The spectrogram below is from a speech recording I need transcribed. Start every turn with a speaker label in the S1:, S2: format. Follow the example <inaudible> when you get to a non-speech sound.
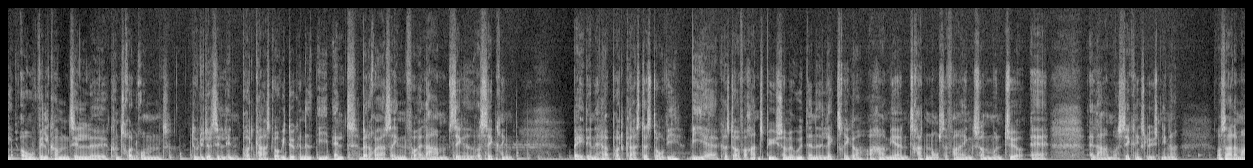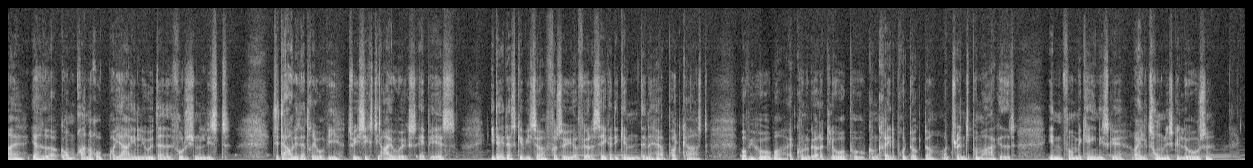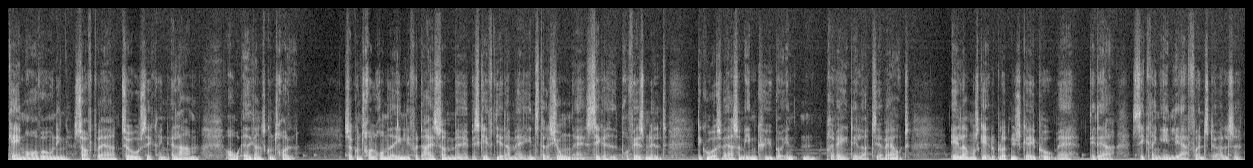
S1: Goddag og velkommen til øh, Kontrolrummet. Du lytter til en podcast, hvor vi dykker ned i alt, hvad der rører sig inden for alarm, sikkerhed og sikring. Bag denne her podcast, der står vi. Vi er Christoffer Ransby, som er uddannet elektriker og har mere end 13 års erfaring som montør af alarm- og sikringsløsninger. Og så er der mig. Jeg hedder Gorm Branderup, og jeg er egentlig uddannet fotojournalist. Til daglig der driver vi 360 iWorks APS – i dag der skal vi så forsøge at føre dig sikkert igennem denne her podcast, hvor vi håber at kunne gøre dig klogere på konkrete produkter og trends på markedet inden for mekaniske og elektroniske låse, kameraovervågning, software, togsikring, alarm og adgangskontrol. Så kontrolrummet er egentlig for dig, som øh, beskæftiger dig med installation af sikkerhed professionelt. Det kunne også være som indkøber, enten privat eller til erhvervet. Eller måske er du blot nysgerrig på, hvad det der sikring egentlig er for en størrelse.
